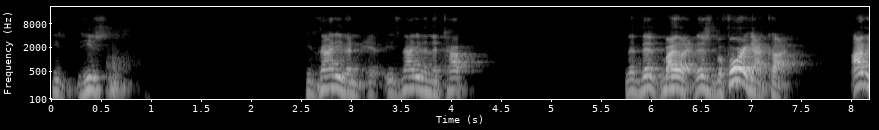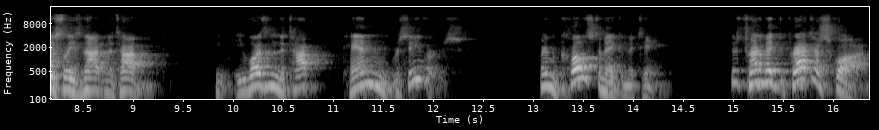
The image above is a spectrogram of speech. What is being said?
he's he's he's not even he's not even the top. This, by the way, this is before he got cut. Obviously, he's not in the top. He, he wasn't in the top 10 receivers. Not even close to making the team. Just trying to make the practice squad.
